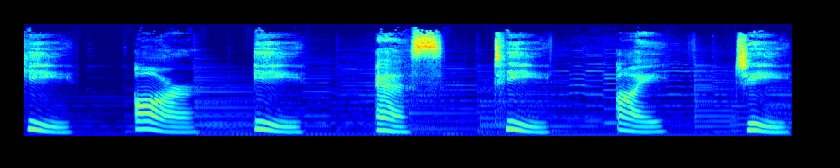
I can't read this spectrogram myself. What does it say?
P R E S T I G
